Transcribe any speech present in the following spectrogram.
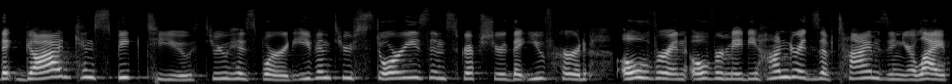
that God can speak to you through His Word, even through stories in Scripture that you've heard over and over, maybe hundreds of times in your life.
